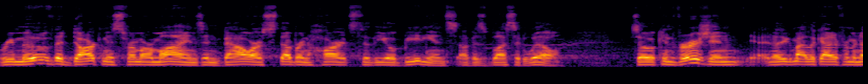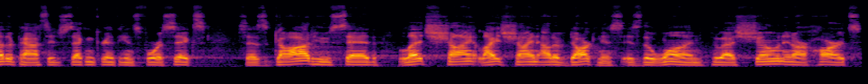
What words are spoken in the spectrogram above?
remove the darkness from our minds and bow our stubborn hearts to the obedience of his blessed will. So conversion, I you might look at it from another passage, 2 Corinthians 4 6 says, God who said, Let shine, light shine out of darkness, is the one who has shone in our hearts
